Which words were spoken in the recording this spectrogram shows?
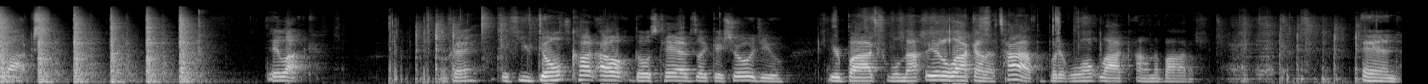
Locks. They lock. Okay? If you don't cut out those tabs like I showed you, your box will not, it'll lock on the top, but it won't lock on the bottom. And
